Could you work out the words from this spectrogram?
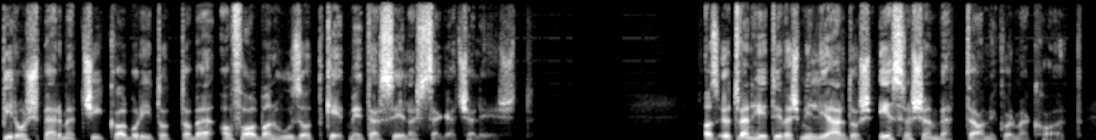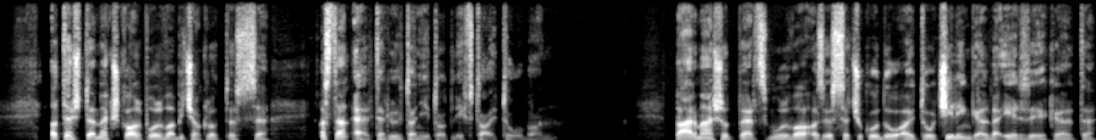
piros permetcsíkkal borította be a falban húzott két méter széles szegecselést. Az 57 éves milliárdos észre sem vette, amikor meghalt. A teste megskalpolva bicsaklott össze, aztán elterült a nyitott liftajtóban. Pár másodperc múlva az összecsukódó ajtó csilingelve érzékelte,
